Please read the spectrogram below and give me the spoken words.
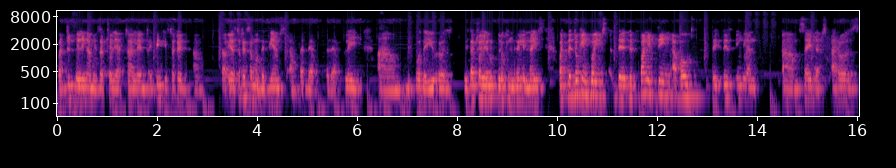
But Jude Bellingham is actually a talent. I think he started um, so started some of the games um, that they have that they have played um, before the Euros. is actually looking really nice. But the talking point, the, the funny thing about the, this England um, side that arose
